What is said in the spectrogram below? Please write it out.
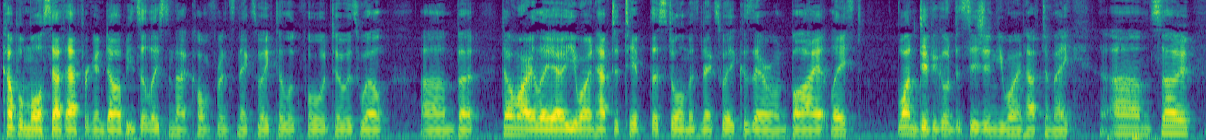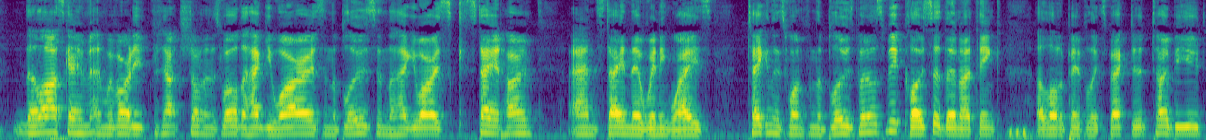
couple more South African derbies, at least in that conference next week, to look forward to as well. Um, but don't worry, Leo, you won't have to tip the Stormers next week because they're on bye at least. One difficult decision you won't have to make. Um, so the last game, and we've already touched on it as well, the Jaguares and the Blues, and the Jaguares stay at home and stay in their winning ways. Taking this one from the Blues, but it was a bit closer than I think a lot of people expected. Toby, you'd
